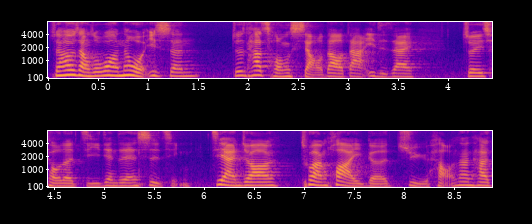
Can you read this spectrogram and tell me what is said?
所以他就想说，哇，那我一生就是他从小到大一直在追求的击剑这件事情，既然就要突然画一个句号，那他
